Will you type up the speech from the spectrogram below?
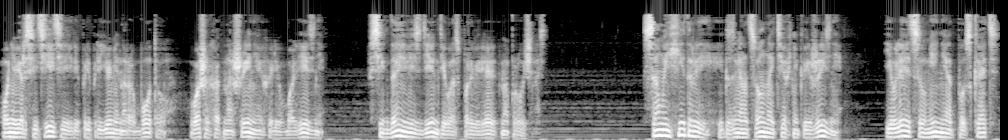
в университете или при приеме на работу, в ваших отношениях или в болезни, всегда и везде, где вас проверяют на прочность. Самой хитрой экзаменационной техникой жизни является умение отпускать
